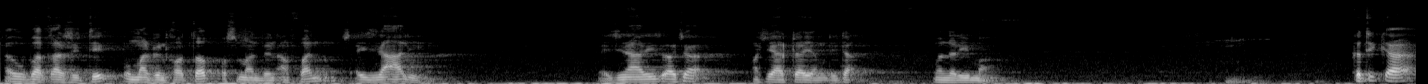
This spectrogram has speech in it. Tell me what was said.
Abu Bakar Siddiq, Umar bin Khattab, Utsman bin Affan, Sayyidina Ali. Sayyidina Ali itu aja masih ada yang tidak menerima. Ketika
